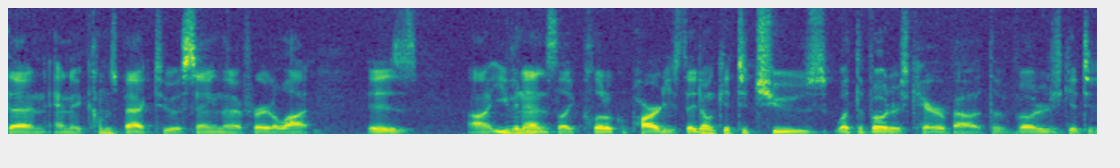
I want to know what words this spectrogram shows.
then, and it comes back to a saying that I've heard a lot is uh, even as like political parties, they don't get to choose what the voters care about. The voters get to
